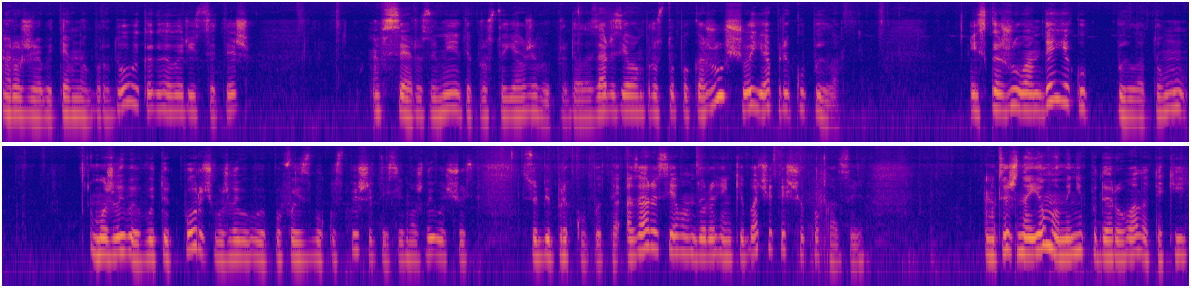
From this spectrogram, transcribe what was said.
рожевий, темно-бордовий, як говориться, теж все, розумієте, просто я вже випродала. Зараз я вам просто покажу, що я прикупила. І скажу вам, де я купила, тому, можливо, ви тут поруч, можливо, ви по Фейсбуку спишетесь і, можливо, щось собі прикупите. А зараз я вам, дорогенькі, бачите, що показую. Це ж знайома мені подарувала такий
